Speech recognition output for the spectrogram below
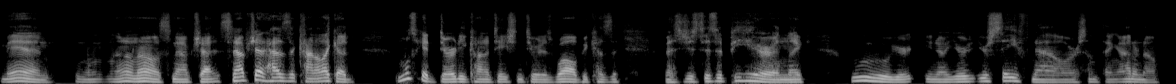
man, mm, I don't know. Snapchat, Snapchat has a kind of like a almost like a dirty connotation to it as well because messages disappear and like, ooh, you're you know you're you're safe now or something. I don't know.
